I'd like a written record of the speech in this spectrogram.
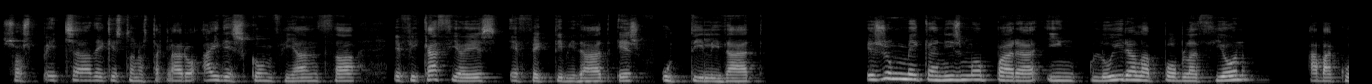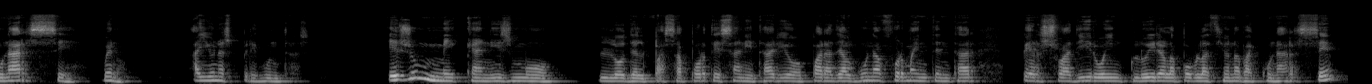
sospecha de que esto no está claro, hay desconfianza. Eficacia es efectividad, es utilidad, es un mecanismo para incluir a la población a vacunarse. Bueno, hay unas preguntas. ¿Es un mecanismo lo del pasaporte sanitario para de alguna forma intentar persuadir o incluir a la población a vacunarse?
